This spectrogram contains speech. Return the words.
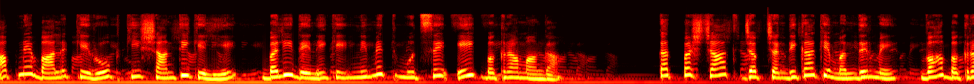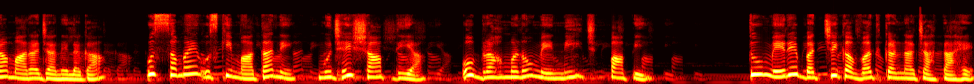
अपने बालक के रोग की शांति के लिए बलि देने के निमित्त मुझसे एक बकरा मांगा। तत्पश्चात जब चंडिका के मंदिर में वह बकरा मारा जाने लगा, उस समय उसकी माता ने मुझे शाप दिया, ओ ब्राह्मणों में नीच पापी, तू मेरे बच्चे का वध करना चाहता है,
